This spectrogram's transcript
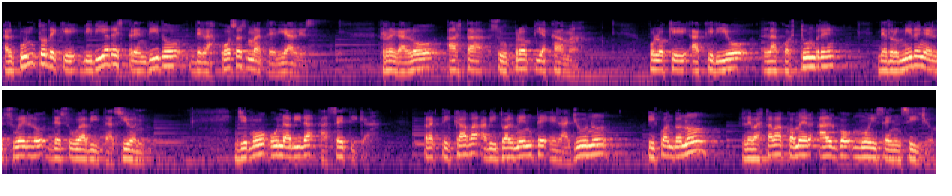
al punto de que vivía desprendido de las cosas materiales. Regaló hasta su propia cama, por lo que adquirió la costumbre de dormir en el suelo de su habitación. Llevó una vida ascética, practicaba habitualmente el ayuno y cuando no, le bastaba comer algo muy sencillo.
